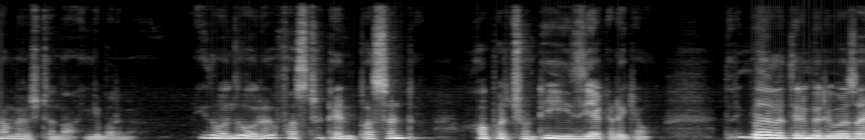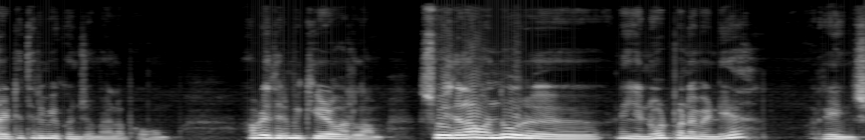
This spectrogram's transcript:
நம்ம இஷ்டம் தான் இங்கே பாருங்கள் இது வந்து ஒரு ஃபஸ்ட்டு டென் பர்சன்ட் ஆப்பர்ச்சுனிட்டி ஈஸியாக கிடைக்கும். திரும்பி அதில் திரும்பி ரிவர்ஸ் ஆகிட்டு திரும்பி கொஞ்சம் மேலே போகும். அப்படி திரும்பி கீழே வரலாம். ஸோ இதெல்லாம் வந்து ஒரு நீங்கள் நோட் பண்ண வேண்டிய ரேஞ்ச்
